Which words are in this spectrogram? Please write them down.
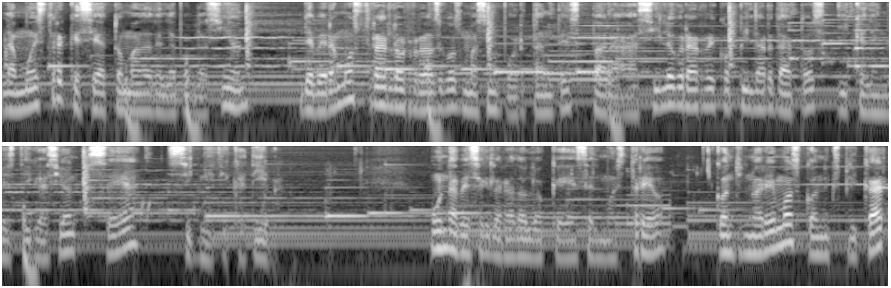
La muestra que sea tomada de la población deberá mostrar los rasgos más importantes para así lograr recopilar datos y que la investigación sea significativa. Una vez aclarado lo que es el muestreo, continuaremos con explicar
